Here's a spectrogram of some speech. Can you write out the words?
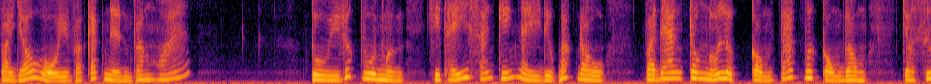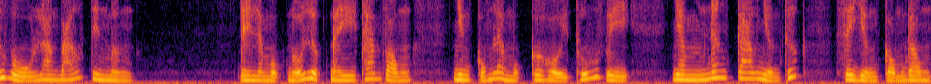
vào giáo hội và các nền văn hóa. Tôi rất vui mừng khi thấy sáng kiến này được bắt đầu và đang trong nỗ lực cộng tác với cộng đồng cho sứ vụ loan báo tin mừng. Đây là một nỗ lực đầy tham vọng, nhưng cũng là một cơ hội thú vị nhằm nâng cao nhận thức, xây dựng cộng đồng,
